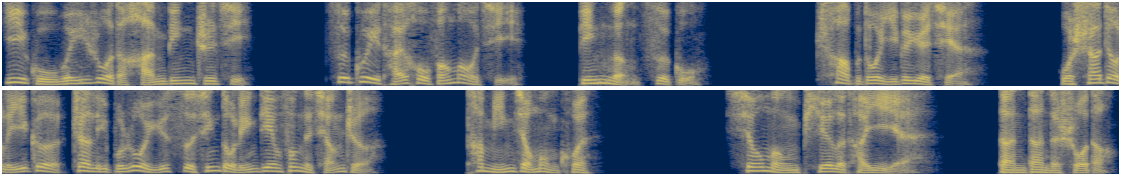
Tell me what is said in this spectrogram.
一股微弱的寒冰之气自柜台后方冒起，冰冷刺骨。差不多一个月前，我杀掉了一个战力不弱于四星斗灵巅峰的强者，他名叫孟坤。萧猛瞥了他一眼，淡淡的说道。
